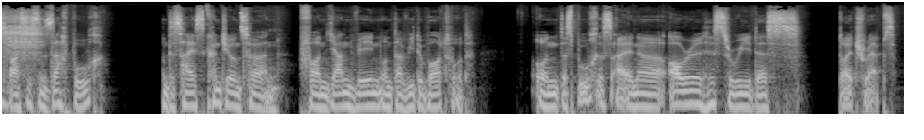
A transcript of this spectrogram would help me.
Zwar es ist ein Sachbuch und das heißt Könnt ihr uns hören von Jan Wehn und Davide Bortwood. Und das Buch ist eine Oral History des Deutschraps.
